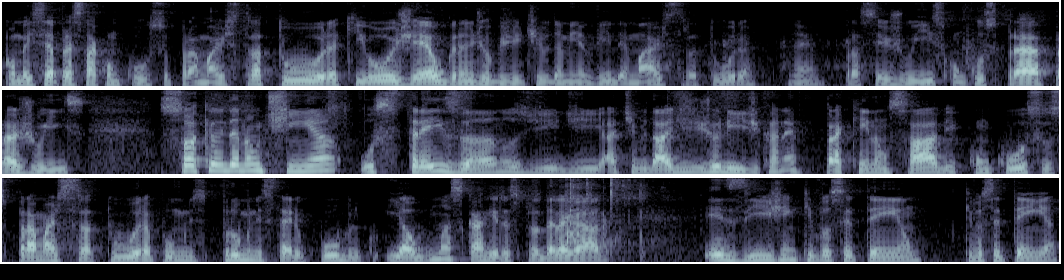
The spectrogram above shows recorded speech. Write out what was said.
comecei a prestar concurso para magistratura, que hoje é o grande objetivo da minha vida, é magistratura, né, para ser juiz, concurso para juiz. Só que eu ainda não tinha os três anos de, de atividade jurídica. Né? Para quem não sabe, concursos para magistratura, para o Ministério Público e algumas carreiras para delegado exigem que você, tenham, que você tenha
